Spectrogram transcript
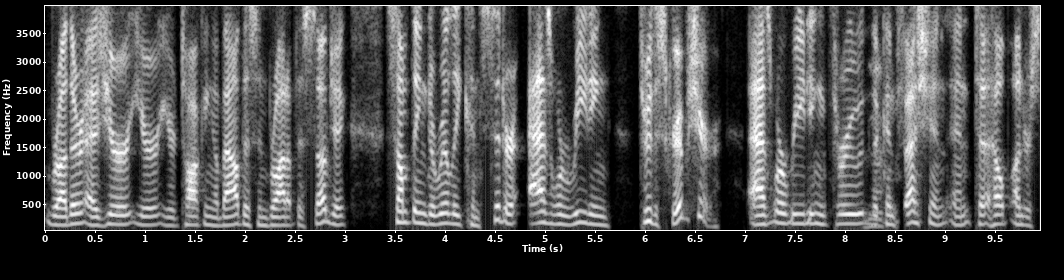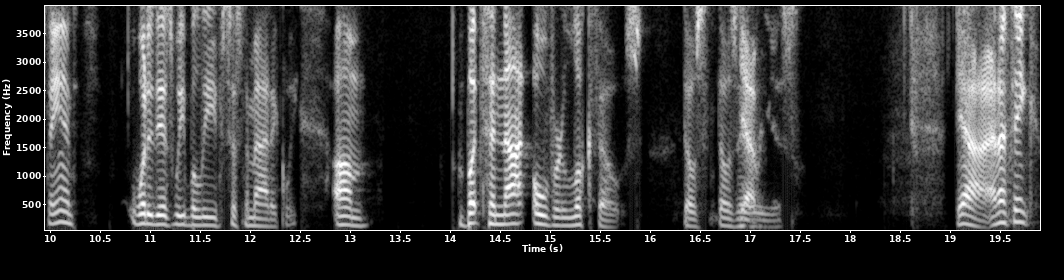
brother, as you're you're you're talking about this and brought up this subject, something to really consider as we're reading through the scripture, as we're reading through the confession, and to help understand what it is we believe systematically. Um, but to not overlook those those those yeah. areas. Yeah, and I think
